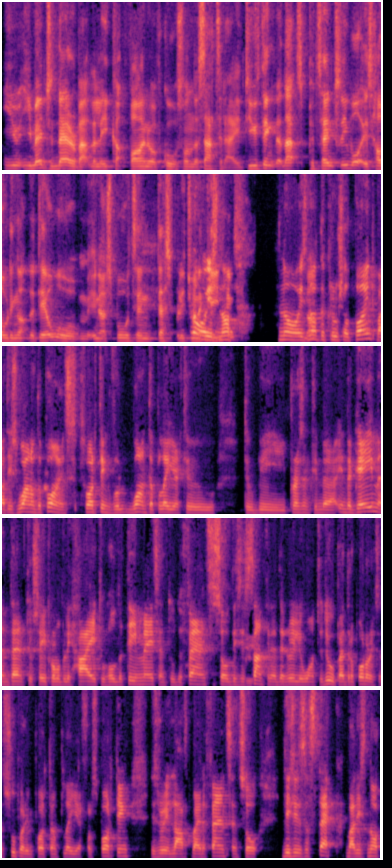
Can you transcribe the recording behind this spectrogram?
You, you mentioned there about the League Cup final, of course, on the Saturday. Do you think that that's potentially what is holding up the deal, or you know, Sporting desperately trying? No, to it's not. No, it's no? not the crucial point, but it's one of the points. Sporting will want a player to to be present in the in the game and then to say probably hi to all the teammates and to the fans. So this is mm. something that they really want to do. Pedro Porro is a super important player for Sporting. He's really loved by the fans, and so this is a step, but it's not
